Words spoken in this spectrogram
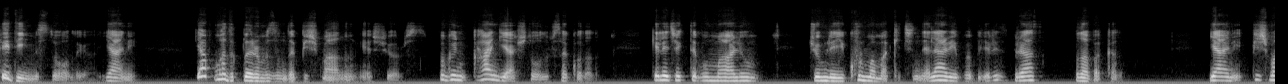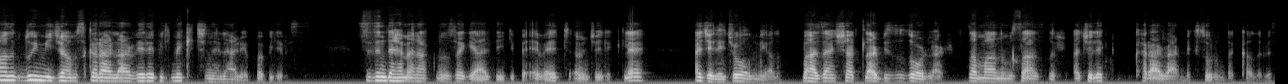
dediğimiz de oluyor. Yani yapmadıklarımızın da pişmanlığını yaşıyoruz. Bugün hangi yaşta olursak olalım. Gelecekte bu malum cümleyi kurmamak için neler yapabiliriz biraz buna bakalım. Yani pişmanlık duymayacağımız kararlar verebilmek için neler yapabiliriz? Sizin de hemen aklınıza geldiği gibi evet öncelikle aceleci olmayalım. Bazen şartlar bizi zorlar. Zamanımız azdır. Acele karar vermek zorunda kalırız.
